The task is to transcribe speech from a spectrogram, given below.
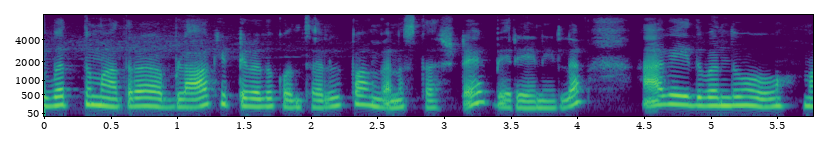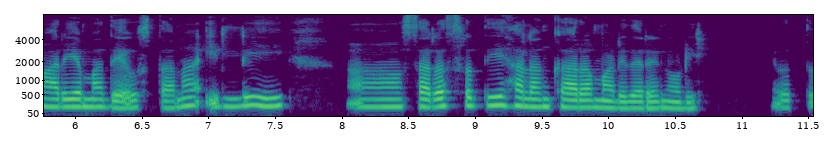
ಇವತ್ತು ಮಾತ್ರ ಬ್ಲಾಕ್ ಇಟ್ಟಿರೋದಕ್ಕೆ ಒಂದು ಸ್ವಲ್ಪ ಹಂಗೆ ಅನ್ನಿಸ್ತು ಅಷ್ಟೇ, ಬೇರೆ ಏನಿಲ್ಲ. ಹಾಗೆ ಇದು ಬಂದು ಮಾರಿಯಮ್ಮ ದೇವಸ್ಥಾನ. ಇಲ್ಲಿ ಸರಸ್ವತಿ ಅಲಂಕಾರ ಮಾಡಿದ್ದಾರೆ ನೋಡಿ. ಇವತ್ತು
